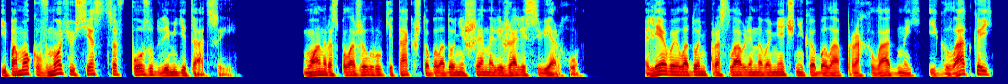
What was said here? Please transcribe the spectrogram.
и помог вновь усесться в позу для медитации. Муан расположил руки так, чтобы ладони Шена лежали сверху. Левая ладонь прославленного мечника была прохладной и гладкой,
